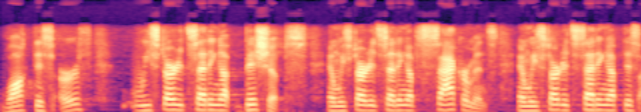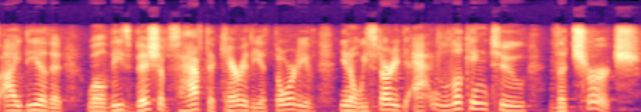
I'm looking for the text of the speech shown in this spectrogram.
walked this earth. We started setting up bishops and we started setting up sacraments and we started setting up this idea that, well, these bishops have to carry the authority of, you know, we started looking to the church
